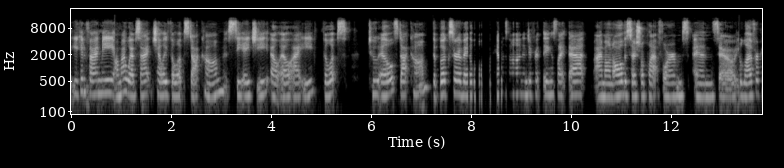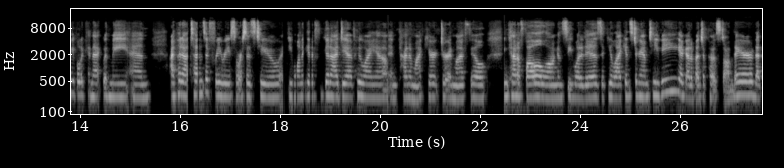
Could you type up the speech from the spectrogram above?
You can find me on my website, chelliephillips.com, C H E L L I E, Phillips, two L's.com. The books are available Amazon and different things like that. I'm on all the social platforms. And so I'd love for people to connect with me. And I put out tons of free resources too. If you want to get a good idea of who I am and kind of my character and my feel, you can kind of follow along and see what it is. If you like Instagram TV, I got a bunch of posts on there that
